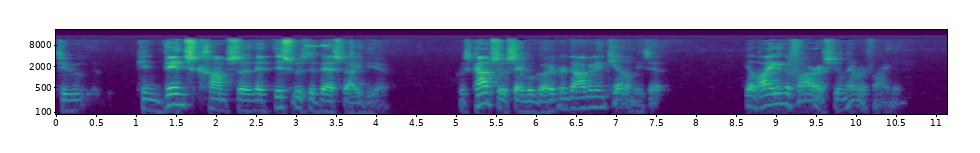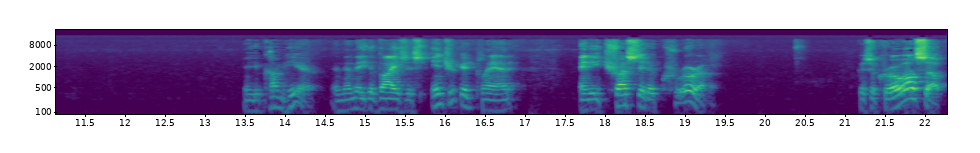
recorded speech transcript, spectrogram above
to convince Kamsa that this was the best idea. Because Kamsa would say, we'll go to Vrindavan and kill him. He said, he'll hide in the forest. You'll never find him. And you come here. And then they devised this intricate plan and he trusted Akrura. Because Akrura also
